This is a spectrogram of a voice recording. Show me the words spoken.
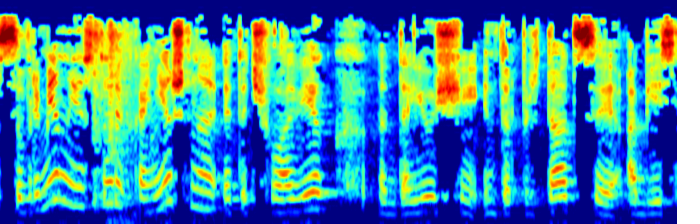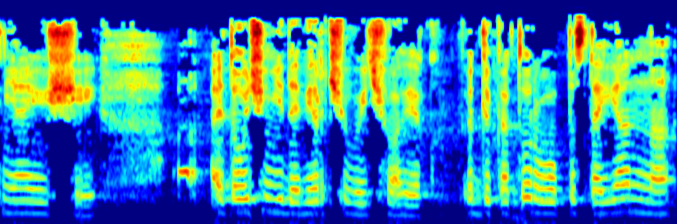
Современный историк, конечно, это человек, дающий интерпретации, объясняющий это очень недоверчивый человек, для которого постоянно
